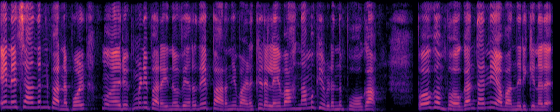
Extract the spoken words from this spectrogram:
എന്നെ ചന്ദ്രൻ പറഞ്ഞപ്പോൾ രുക്മിണി പറയുന്നു വെറുതെ പറഞ്ഞ് വഴക്കിടലേ വാ നമുക്ക് ഇവിടുന്ന് പോകാം. പോകും പോകാൻ തന്നെയാ വന്നിരിക്കുന്നത്.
